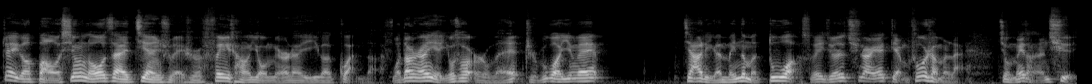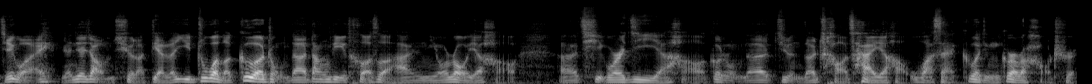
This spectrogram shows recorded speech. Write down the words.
这个宝兴楼在建水是非常有名的一个馆子，我当然也有所耳闻，只不过因为。家里人没那么多，所以觉得去那儿也点不出什么来，就没打算去。结果哎，人家叫我们去了，点了一桌子各种的当地特色啊，牛肉也好，呃，汽锅鸡也好，各种的菌子炒菜也好，哇塞，个顶个的好吃。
